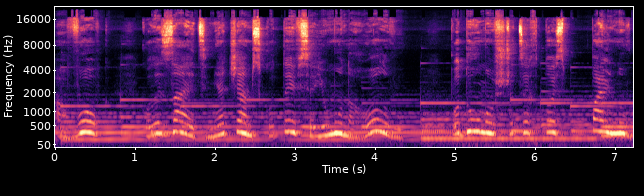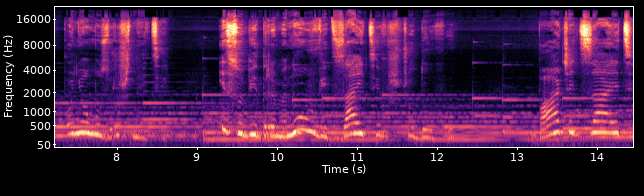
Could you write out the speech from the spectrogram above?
А вовк коли заєць м'ячем скотився йому на голову, подумав, що це хтось пальнув по ньому з рушниці і собі дременув від зайців щодуху. Бачить заєць,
